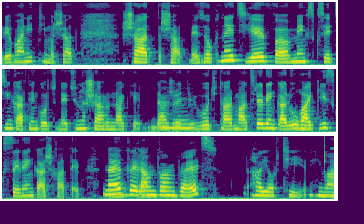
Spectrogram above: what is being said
Երևանի թիմը շատ շատ շատ մեզ օգնեց եւ մենք սկսեցինք արդեն գործունեությունը շարունակել։ Դաժե ոչ թարմացրել ենք, այլ ուղակի սկսել ենք աշխատել։ Նաեւ վերանվանվեց հայորդի հիմա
